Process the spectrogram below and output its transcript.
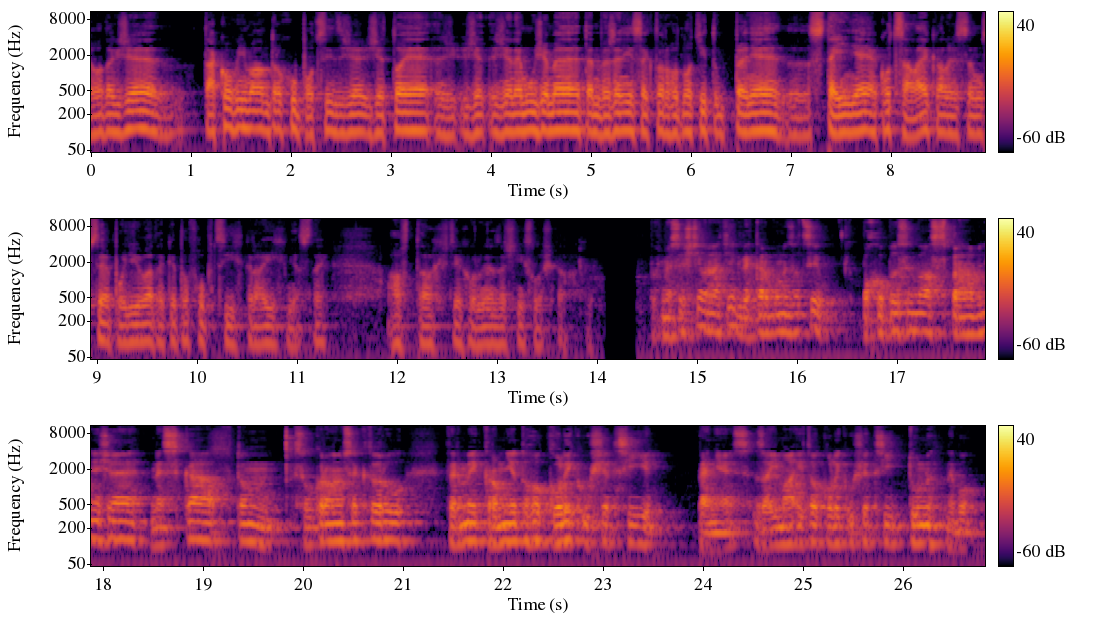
Jo, takže takový mám trochu pocit, že, že, to je, že, že nemůžeme ten veřejný sektor hodnotit úplně e, stejně jako celek, ale že se musíme podívat, jak je to v obcích, krajích, městech a v těch, v těch organizačních složkách. Pojďme se ještě vrátit k dekarbonizaci. Pochopil jsem vás správně, že dneska v tom soukromém sektoru firmy kromě toho, kolik ušetří peněz, zajímá i to, kolik ušetří tun nebo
